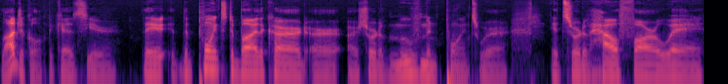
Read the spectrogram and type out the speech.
logical because you're they the points to buy the card are are sort of movement points where it's sort of how far away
